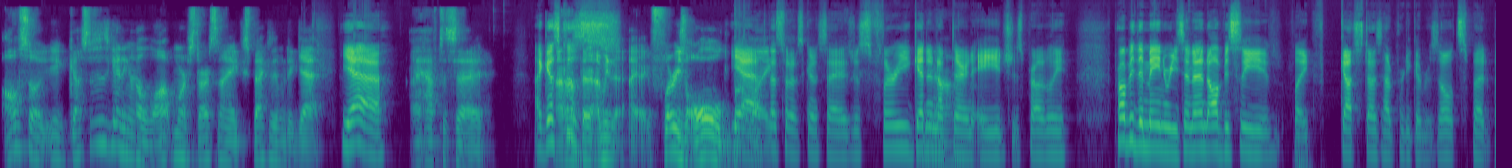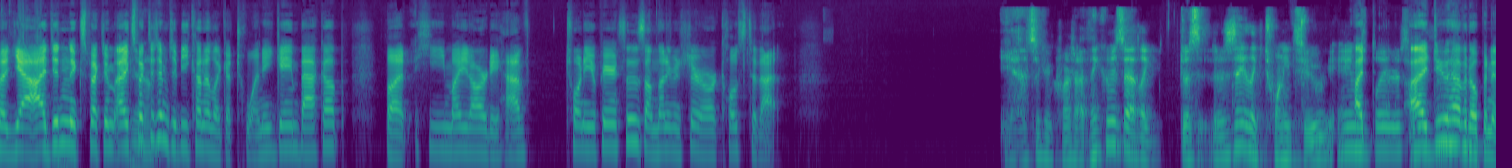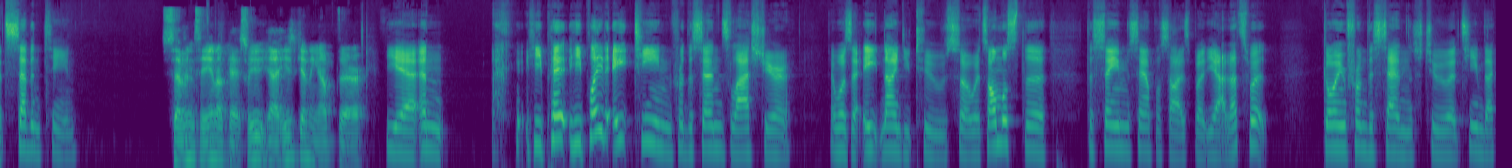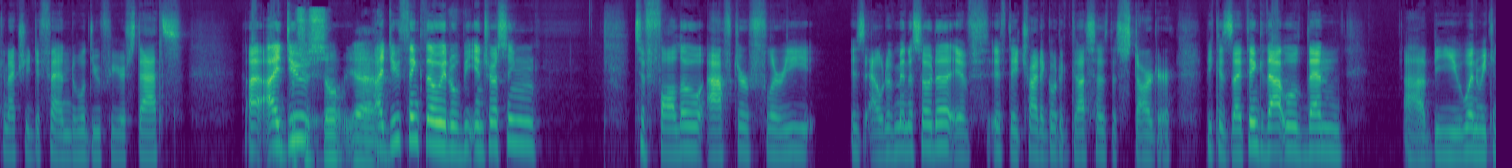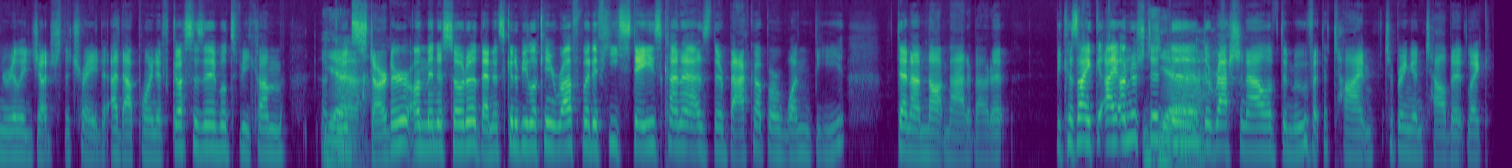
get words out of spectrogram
also, yeah, Gus is getting a lot more starts than I expected him to get. Yeah, I have to say. I guess because know I mean, I- Fleury's old, but yeah, like, that's what I was gonna say. Just Fleury getting Yeah. up there in age is probably probably the main reason, and obviously like Gus does have pretty good results, but but yeah, I didn't expect him. I expected him to be kind of like a twenty game backup, but he might already have twenty appearances. I'm not even sure, or close to that. yeah, that's a good question. I think it was at like does does it say like twenty two games I- played or something? I do have it open at seventeen. Seventeen. Okay, so he, yeah, he's getting up there. Yeah, and he he played 18 for the Sens last year and was at 892, so it's almost the the same sample size. But yeah, that's what going from the Sens to a team that can actually defend will do for your stats. I, I do so yeah. I do think though it'll be interesting to follow after Fleury is out of Minnesota if if they try to go to Gus as the starter because I think that will then uh, be when we can really judge the trade at that point. If Gus is able to become a Yeah. good starter on Minnesota, then it's going to be looking rough. But if he stays kind of as their backup or one B, then I'm not mad about it because I I understood Yeah. the the rationale of the move at the time to bring in Talbot. Like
